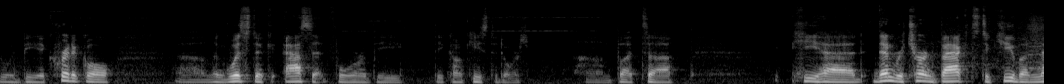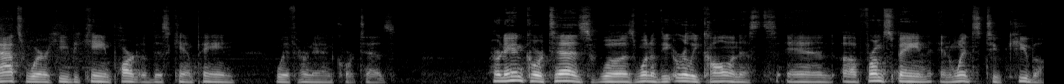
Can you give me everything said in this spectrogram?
would be a critical uh, linguistic asset for the the conquistadors. Um, but uh, he had then returned back to Cuba, and that's where he became part of this campaign with Hernan Cortez. Hernan Cortez was one of the early colonists and uh, from Spain and went to Cuba,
